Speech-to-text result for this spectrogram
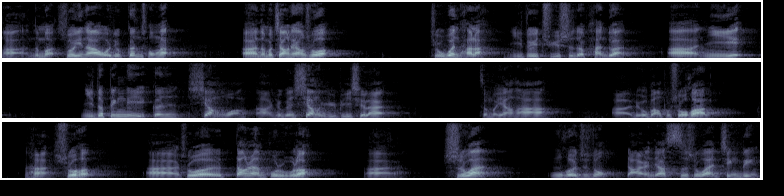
啊，那么所以呢，我就跟从了，啊，那么张良说，就问他了，你对局势的判断。”啊，你，你的兵力跟项王啊，就跟项羽比起来，怎么样啊？啊，刘邦不说话了，啊，说，啊，说当然不如了，啊，十万乌合之众打人家四十万精兵，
